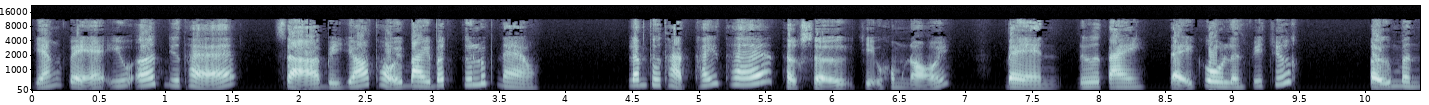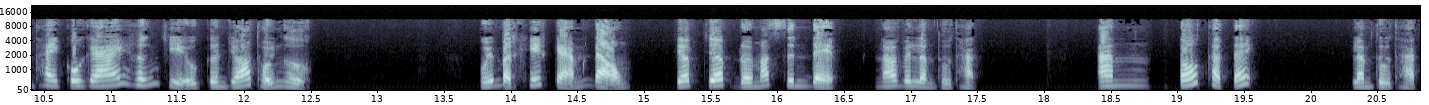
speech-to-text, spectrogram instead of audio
dáng vẻ yếu ớt như thể sợ bị gió thổi bay bất cứ lúc nào. Lâm thu thạch thấy thế, thật sự chịu không nổi, bèn đưa tay đẩy cô lên phía trước. Tự mình thay cô gái hứng chịu cơn gió thổi ngược. Nguyễn bạch khiết cảm động, chớp chớp đôi mắt xinh đẹp nói với lâm thu thạch. Anh tốt thật đấy. Lâm thu thạch.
